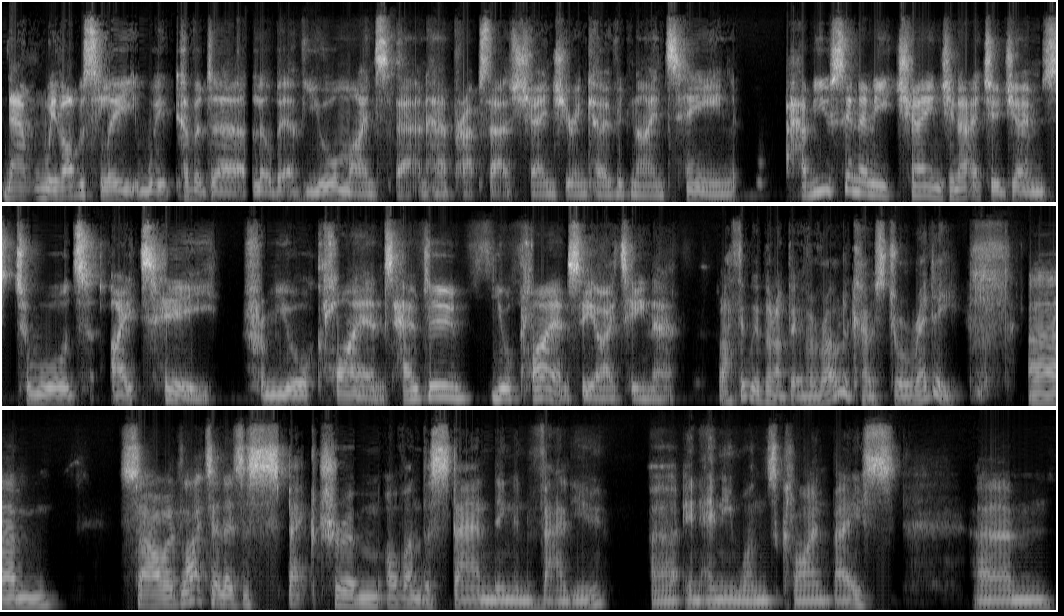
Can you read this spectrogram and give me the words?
Now we've obviously we've covered a little bit of your mindset and how perhaps that has changed during covid-19 have you seen any change in attitude james towards it from your clients? How do your clients see it now? Well, i think we've been on a bit of a roller coaster already. Um, so I would like to. Say there's a spectrum of understanding and value uh, in anyone's client base. Um,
